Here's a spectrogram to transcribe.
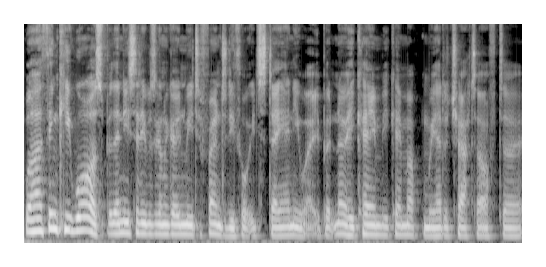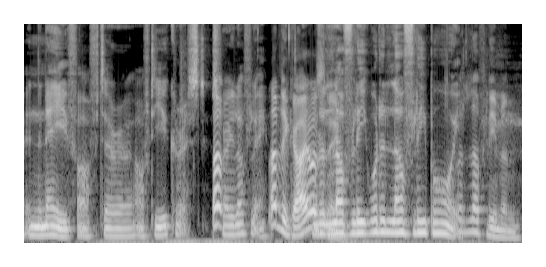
Well, I think he was, but then he said he was going to go and meet a friend, and he thought he'd stay anyway. But no, he came. He came up, and we had a chat after in the nave after uh, after Eucharist. It's very lovely. lovely guy, What a wasn't he? lovely, what a lovely boy. What A lovely man.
